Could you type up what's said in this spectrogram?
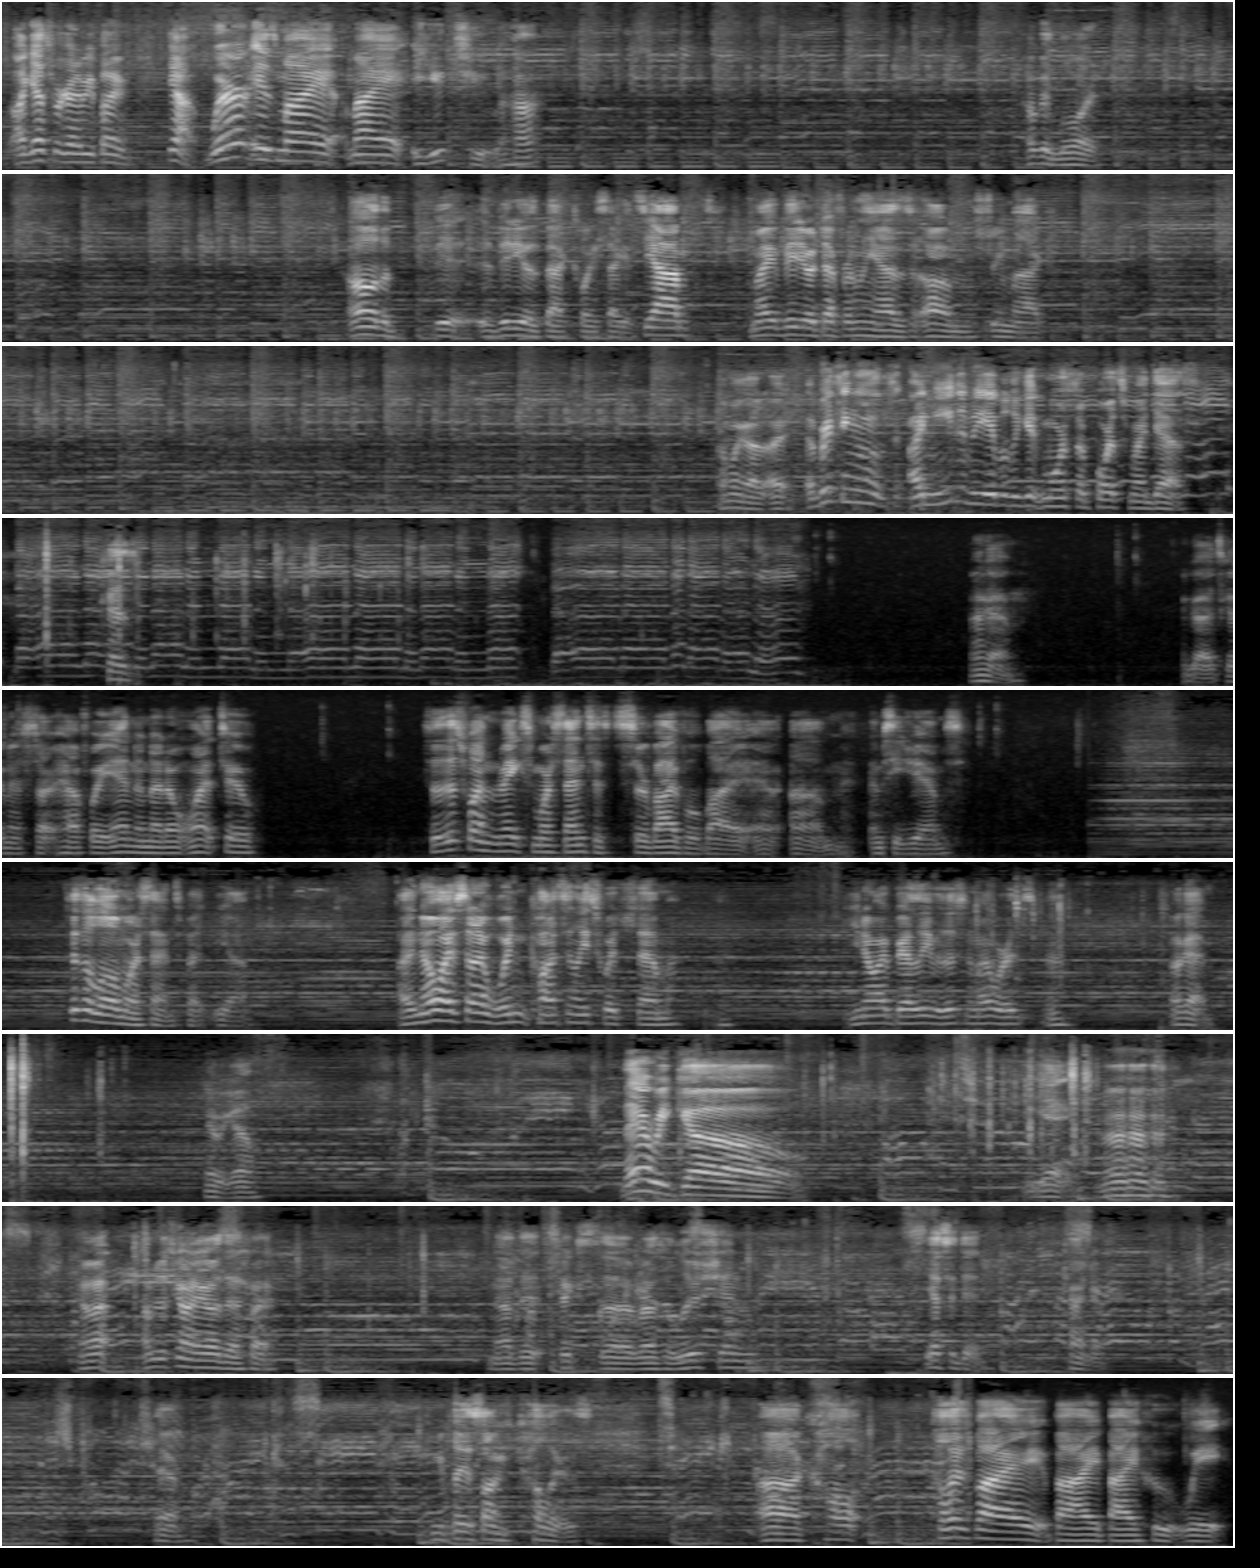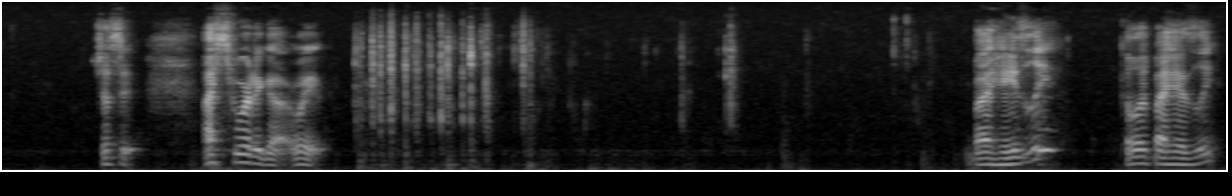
I guess we're gonna be playing. Yeah. Where is my my YouTube? Huh? Oh, good lord. Oh, the, the video is back 20 seconds. Yeah, my video definitely has um, stream lag. Oh my god, I, everything else, I need to be able to get more supports for my desk. Okay. Okay, it's gonna start halfway in and I don't want it to. So this one makes more sense, it's Survival by um, MC Jams. A little more sense, but yeah. I know I said I wouldn't constantly switch them. You know I barely listen to my words. Okay. There we go. There we go! Yay. you know what? I'm just gonna go this way. Now did it fix the resolution? Yes it did. Kind of. There. Can you play the song Colors? Uh, call, Colors by by by who? Wait, just I swear to God, wait. By Hazley? Colors by Hazley?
